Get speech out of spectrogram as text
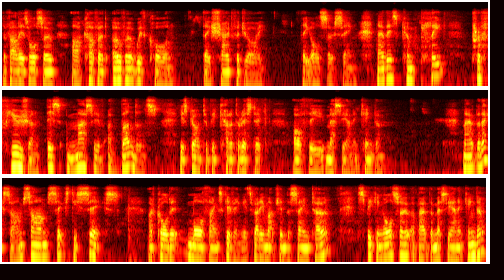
the valleys also are covered over with corn. They shout for joy, they also sing. Now, this complete profusion, this massive abundance, is going to be characteristic of the Messianic kingdom. Now, the next psalm, Psalm 66, I've called it More Thanksgiving. It's very much in the same tone speaking also about the Messianic kingdom.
